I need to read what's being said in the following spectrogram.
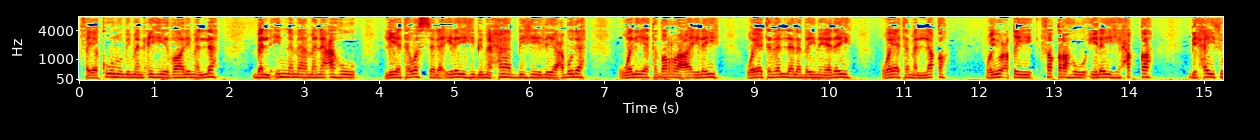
فيكون بمنعه ظالما له بل إنما منعه ليتوسل إليه بمحابه ليعبده وليتضرع إليه ويتذلل بين يديه ويتملقه ويعطي فقره إليه حقه بحيث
